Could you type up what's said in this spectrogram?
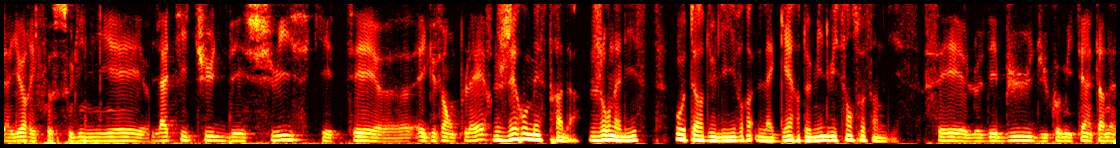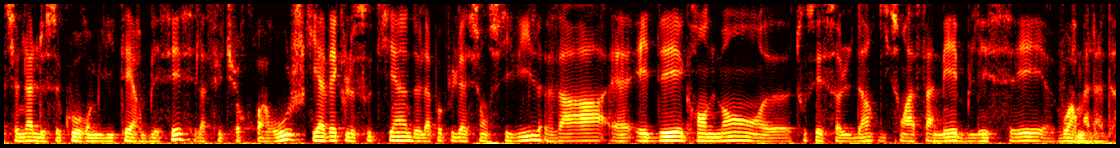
D'ailleurs, il faut souligner l'attitude des Suisses qui était euh, exemplaire. Jérôme Estrada, journaliste, auteur du livre La guerre de 1870. C'est le début du Comité international de secours aux militaires blessés, c'est la future Croix-Rouge, qui avec le soutien de la population civile va euh, aider grandement euh, tous ces soldats qui sont affamés, blessés, voire malades.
